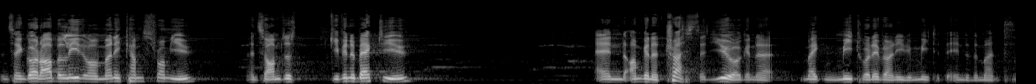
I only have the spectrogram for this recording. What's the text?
And saying, God, I believe that my money comes from you, and so I'm just giving it back to you. And I'm going to trust that you are going to make me meet whatever I need to meet at the end of the month.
